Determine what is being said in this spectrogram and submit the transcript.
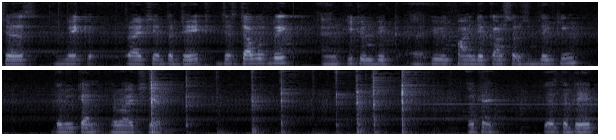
Just make right here the date. Just double click and it will be uh, you will find a cursor is blinking. Then you can write here. Okay here's the date.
